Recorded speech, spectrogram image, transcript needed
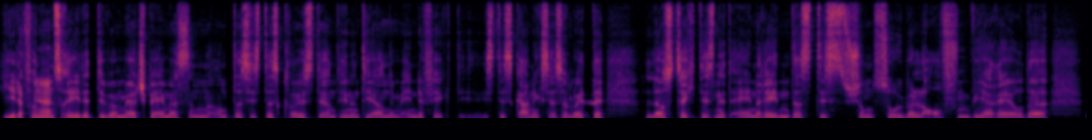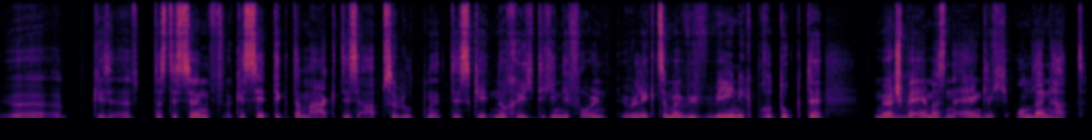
Jeder von ja. uns redet über Merch bei Amazon und das ist das Größte und hin und her und im Endeffekt ist das gar nichts. Also Leute, lasst euch das nicht einreden, dass das schon so überlaufen wäre oder äh, äh dass das so ein gesättigter Markt ist. Absolut nicht. Das geht noch richtig in die Vollen. Überlegt einmal, wie wenig Produkte Merch mhm. bei Amazon eigentlich online hat.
